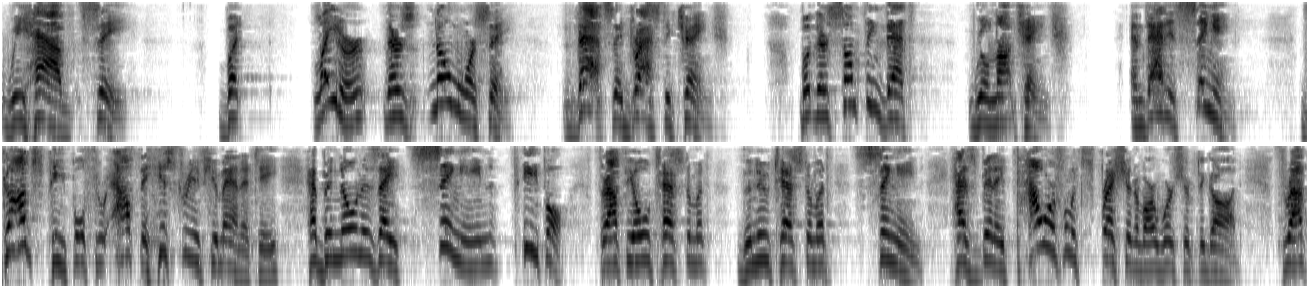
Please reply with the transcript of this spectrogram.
we have sea. But later, there's no more sea. That's a drastic change. But there's something that will not change. And that is singing. God's people throughout the history of humanity have been known as a singing people. Throughout the Old Testament, the New Testament, singing has been a powerful expression of our worship to God. Throughout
